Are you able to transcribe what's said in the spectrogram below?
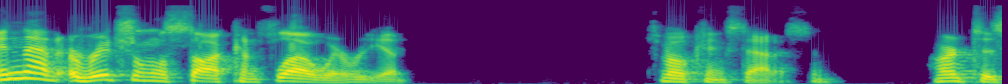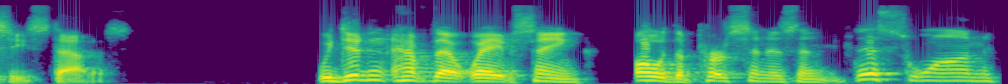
In that original stock and flow where we had smoking status and heart disease status, we didn't have that way of saying, oh, the person is in this one,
